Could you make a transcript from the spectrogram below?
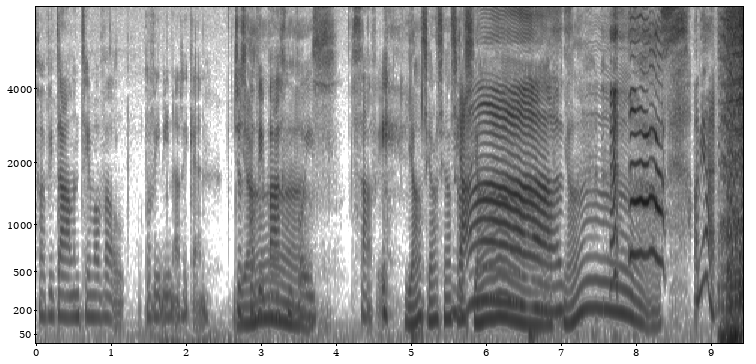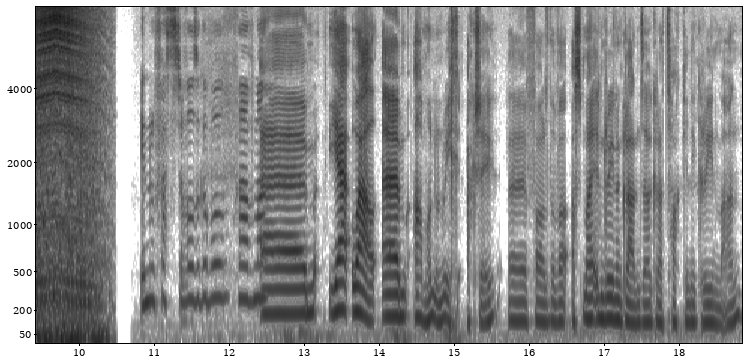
ti'n fi dal yn teimlo fel bod fi'n un ar hugen. Just yes. bod fi bach yn fwy safi. Yes, yes, yes, yes, yes. Yes. yes. Ond ie. Yeah unrhyw festivals o gwbl haf yma? Um, yeah, wel, um, oh, mae hwnnw'n wych, actually. Uh, ffordd o fo, os mae unrhyw un yn gwrando gyda Tocyn i Green Man,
